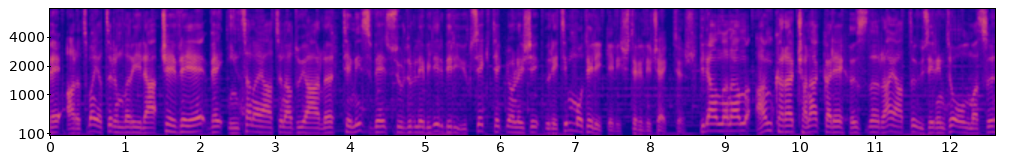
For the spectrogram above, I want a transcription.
ve arıtma yatırımlarıyla çevreye ve insan hayatına duyarlı, temiz ve sürdürülebilir bir yüksek teknoloji üretim modeli geliştirilecektir. Planlanan Ankara-Çanakkale hızlı ray hattı üzerinde olması,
